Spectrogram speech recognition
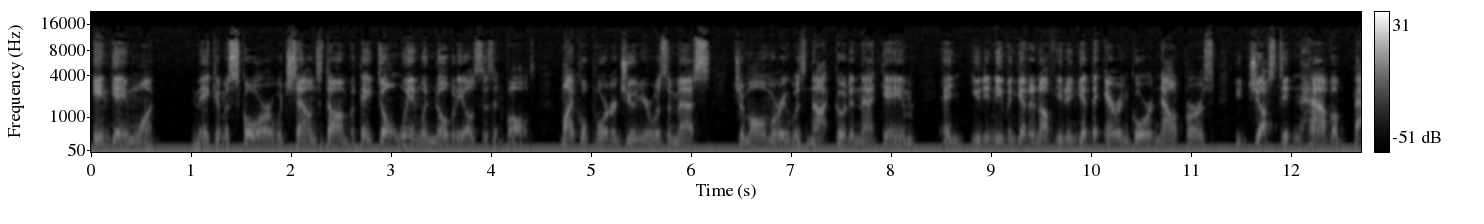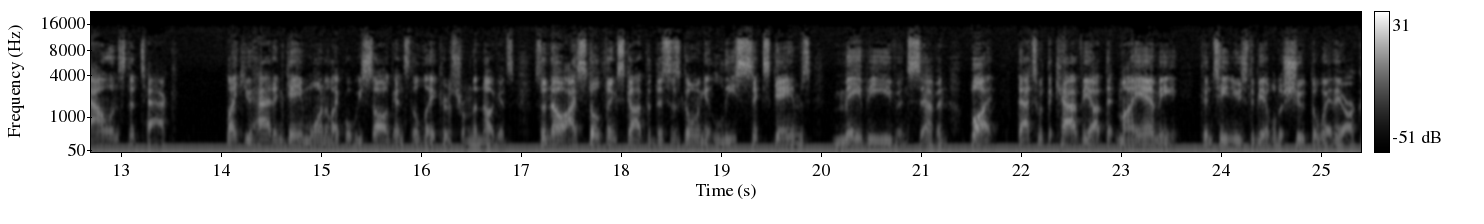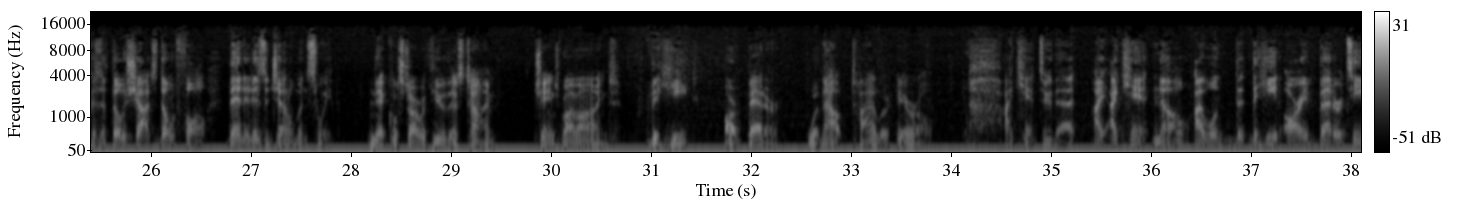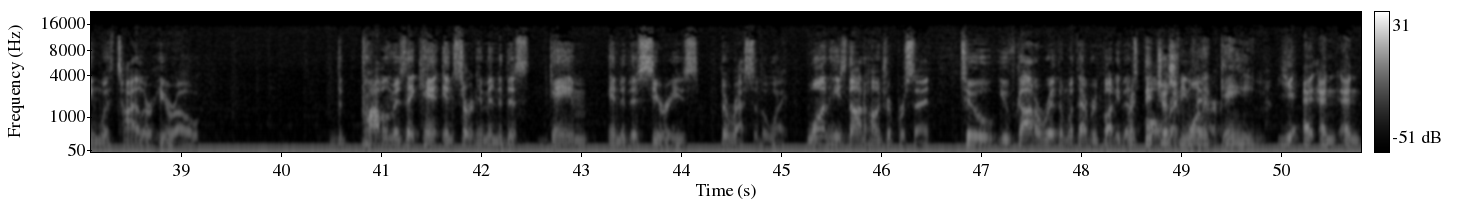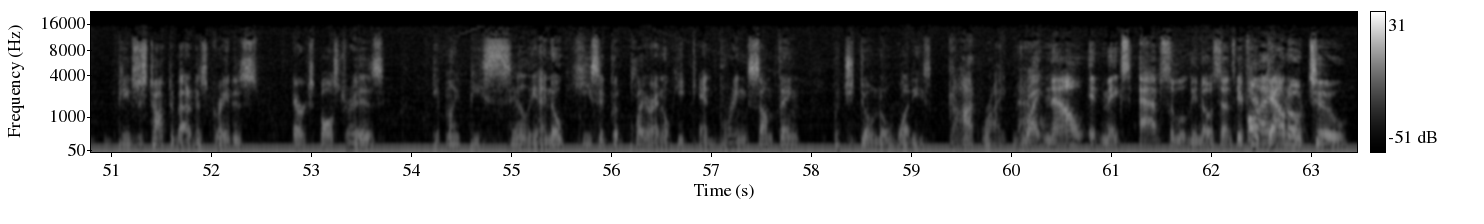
in game one. Make him a scorer, which sounds dumb, but they don't win when nobody else is involved. Michael Porter Jr. was a mess. Jamal Murray was not good in that game, and you didn't even get enough. You didn't get the Aaron Gordon outburst. You just didn't have a balanced attack like you had in game one and like what we saw against the Lakers from the Nuggets. So, no, I still think, Scott, that this is going at least six games, maybe even seven. But that's with the caveat that Miami continues to be able to shoot the way they are, because if those shots don't fall, then it is a gentleman's sweep. Nick, we'll start with you this time. Change my mind. The Heat are better without Tyler Herro. I can't do that. I, I can't. No, I will. The, the Heat are a better team with Tyler Herro. The problem is they can't insert him into this game, into this series, the rest of the way. One, he's not 100. percent Two, you've got a rhythm with everybody that's Right, they just already won there. a game. Yeah, and and Pete just talked about it. As great as Erik Spoelstra is, it might be silly. I know he's a good player. I know he can bring something, but you don't know what he's got right now. Right now, it makes absolutely no sense. if But- you're down 0-2,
